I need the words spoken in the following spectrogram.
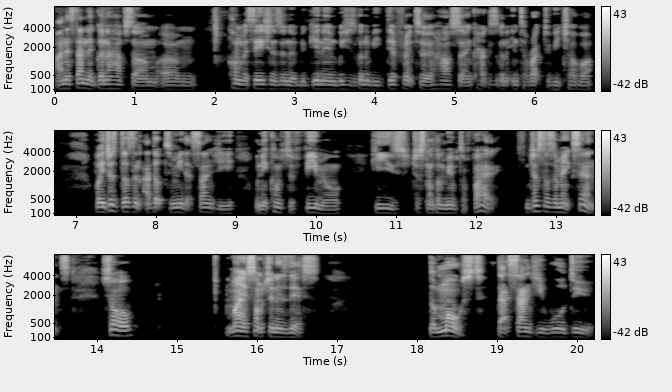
I understand they're gonna have some um conversations in the beginning, which is gonna be different to how certain characters are gonna interact with each other. But it just doesn't add up to me that Sanji, when it comes to female, he's just not gonna be able to fight. It just doesn't make sense. So my assumption is this. The most that Sanji will do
